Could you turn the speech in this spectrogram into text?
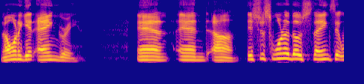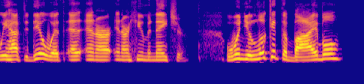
and I want to get angry, and and uh, it's just one of those things that we have to deal with in our in our human nature. When you look at the Bible,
